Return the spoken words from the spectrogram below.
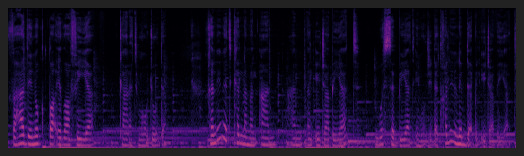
فهذه نقطة إضافية. كانت موجودة. خلينا نتكلم الآن عن الإيجابيات والسلبيات إن وجدت. خلينا نبدأ بالإيجابيات.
